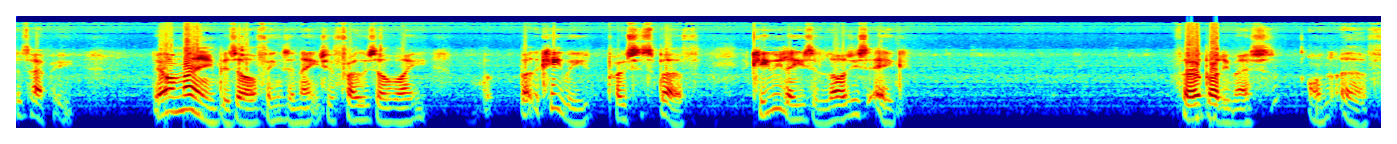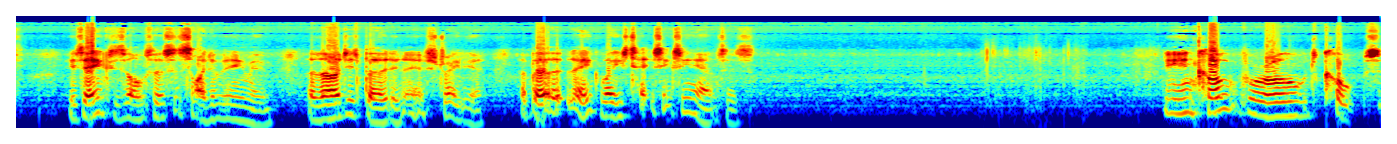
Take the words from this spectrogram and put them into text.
as happy. There are many bizarre things in nature throws away but the kiwi processes birth. The kiwi lays the largest egg for body mass on Earth. Its egg is also the size of an emu, the largest bird in Australia. A bird egg weighs 16 ounces. The incorporeal corpse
